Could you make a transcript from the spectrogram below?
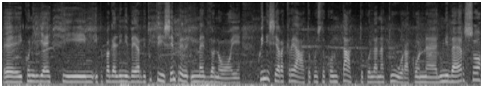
eh, i coniglietti, i pappagallini verdi, tutti sempre in mezzo a noi quindi si era creato questo contatto con la natura, con eh, l'universo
